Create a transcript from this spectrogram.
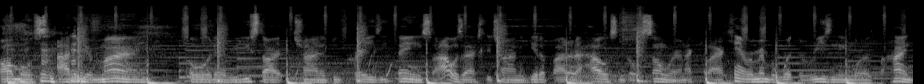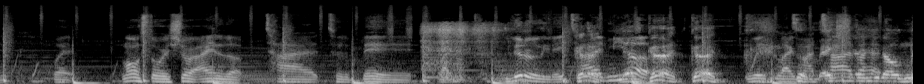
almost out of your mind or whatever, you start trying to do crazy things. So I was actually trying to get up out of the house and go somewhere, and I, I can't remember what the reasoning was behind it, but long story short, I ended up tied to the bed. Like literally, they tied Good. me That's up Good. Good. with like To my ties. sure I you had don't neck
